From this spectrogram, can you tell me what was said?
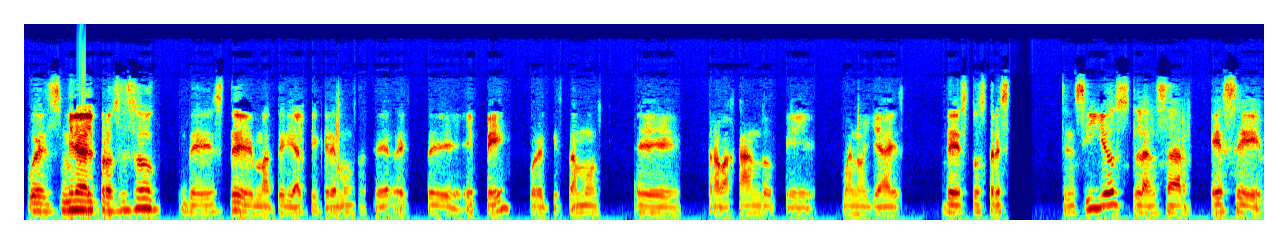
Pues mira, el proceso de este material que queremos hacer, este EP por el que estamos eh, trabajando, que bueno, ya es de estos tres sencillos, lanzar ese,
